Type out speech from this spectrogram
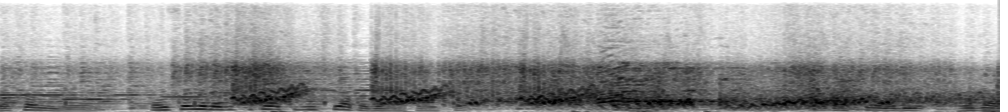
Bakalım ya. En sonunda ne bir açılışı yapacağım arkadaşlar. Hocam.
